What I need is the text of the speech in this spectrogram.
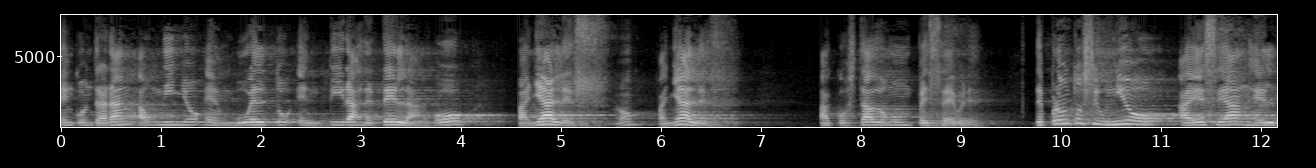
encontrarán a un niño envuelto en tiras de tela o pañales, ¿no? Pañales, acostado en un pesebre. De pronto se unió a ese ángel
